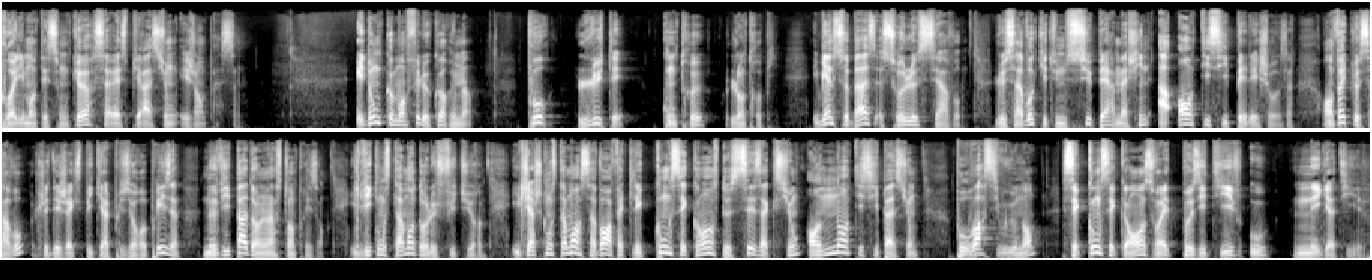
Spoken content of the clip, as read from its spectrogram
Pour alimenter son cœur, sa respiration et j'en passe. Et donc comment fait le corps humain pour lutter contre l'entropie? Eh bien, elle se base sur le cerveau. Le cerveau qui est une super machine à anticiper les choses. En fait, le cerveau, je l'ai déjà expliqué à plusieurs reprises, ne vit pas dans l'instant présent. Il vit constamment dans le futur. Il cherche constamment à savoir en fait les conséquences de ses actions en anticipation pour voir si oui ou non ces conséquences vont être positives ou négatives.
